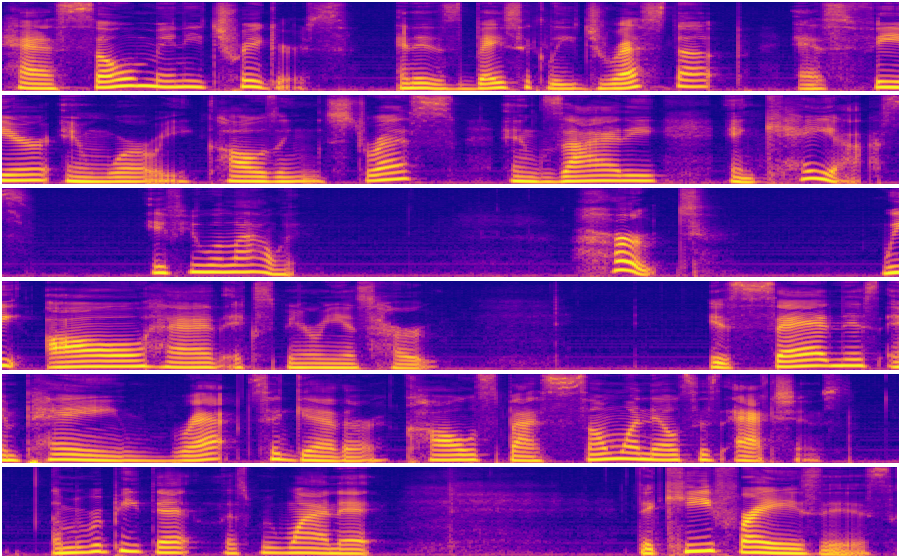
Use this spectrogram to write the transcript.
has so many triggers and it is basically dressed up as fear and worry, causing stress, anxiety, and chaos if you allow it. Hurt. We all have experienced hurt. It's sadness and pain wrapped together caused by someone else's actions. Let me repeat that. Let's rewind that. The key phrase is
